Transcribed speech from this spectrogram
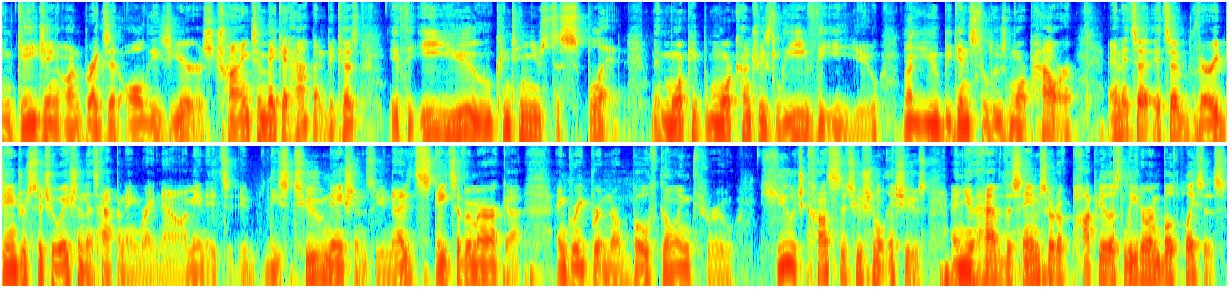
engaging on Brexit all these years, trying to make it happen. Because if the EU continues to split, and more people, more countries leave the EU, the EU begins to lose more power, and it's a it's a very dangerous situation that's happening right now. I mean, it's it, these two nations, the United States of America and Great Britain, are both going through huge constitutional issues, and you have the same sort of populist leader in both places.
